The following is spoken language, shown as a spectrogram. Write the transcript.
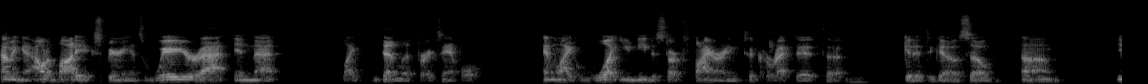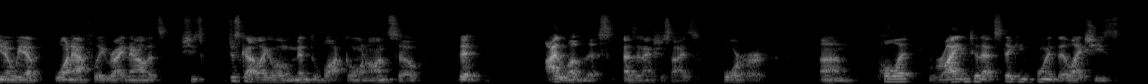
having an out of body experience where you're at in that like deadlift, for example, and like what you need to start firing to correct it to get it to go. So, um, you know, we have one athlete right now that's she's just got like a little mental block going on. So that I love this as an exercise for her. Um, pull it right into that sticking point that like she's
